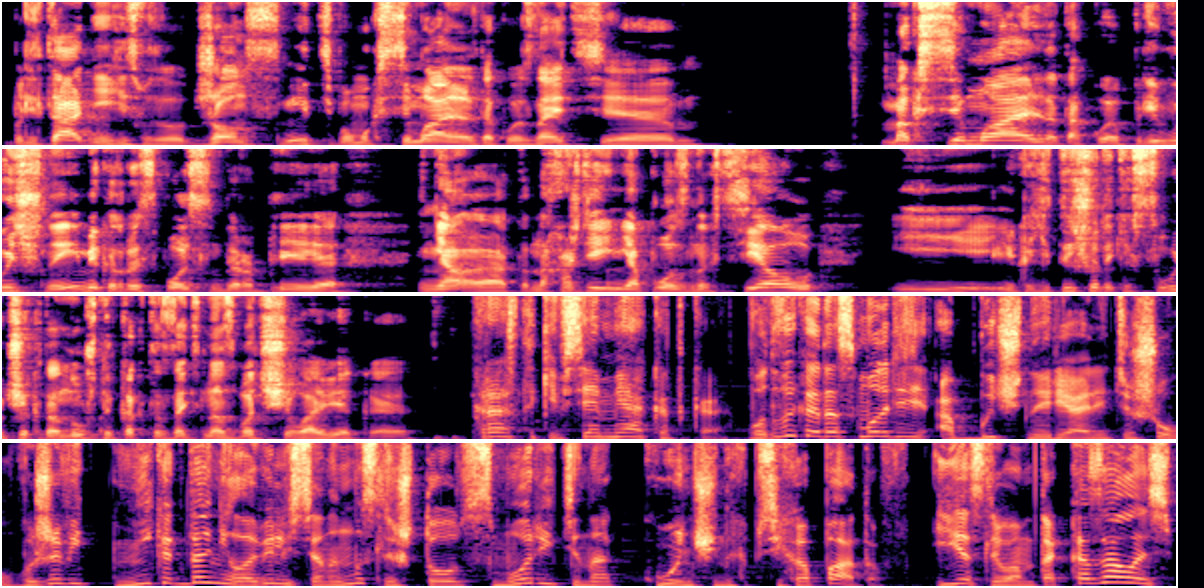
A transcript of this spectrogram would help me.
Британии есть вот Джон Смит, типа максимально такой, знаете, максимально такое привычное имя, которое используется, например, при не, это, нахождение неопознанных тел и, или каких-то еще таких случаев, когда нужно как-то, знаете, назвать человека. Как раз таки вся мякотка. Вот вы, когда смотрите обычное реалити-шоу, вы же ведь никогда не ловили себя на мысли, что смотрите на конченых психопатов. И если вам так казалось,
